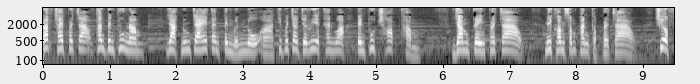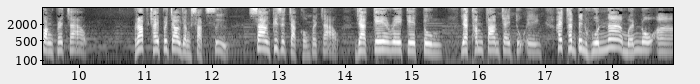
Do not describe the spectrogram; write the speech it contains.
รับใช้พระเจ้า ท่านเป็นผู้นำ อยากหนุนใจให้ท่านเป็นเหมือนโนอาห์ที่พระเจ้าจะเรียกท่านว่าเป็นผู้ชอบธรรมยำเกรงพระเจ้า มีความสัมพันธ์กับพระเจ้า เชื่อฟังพระเจ้า รับใช้พระเจ้าอย่างสัตย์ซื่อ สร้างคริสจักรของพระเจ้า อย่าเกเรเกตุง อย่าทำตามใจตัวเอง ให้ท่านเป็นหัวหน้าเหมือนโนอาห์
